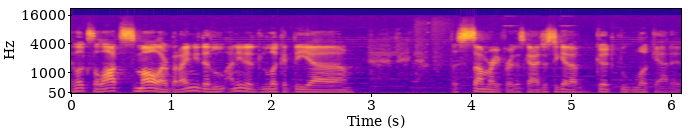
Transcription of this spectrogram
It looks a lot smaller, but I need to I need to look at the uh, the summary for this guy just to get a good look at it.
